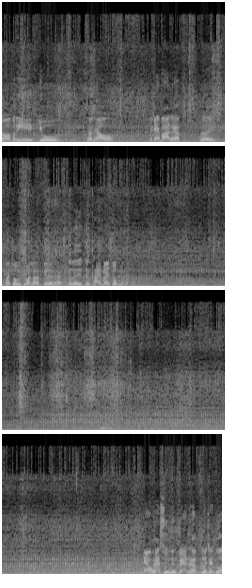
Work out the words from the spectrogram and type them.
ก็พอดีอยู่แถวๆใกล้ๆบ้านนะครับ เลยมาชมสวนแล้วเจอนะฮะก็เลยเจอถ่ายไมาให้ชมนะครับผมนี่ L 5 0 1 8นะครับ ไม่ใช่ตัว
